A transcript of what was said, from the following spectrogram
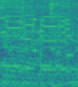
velho.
